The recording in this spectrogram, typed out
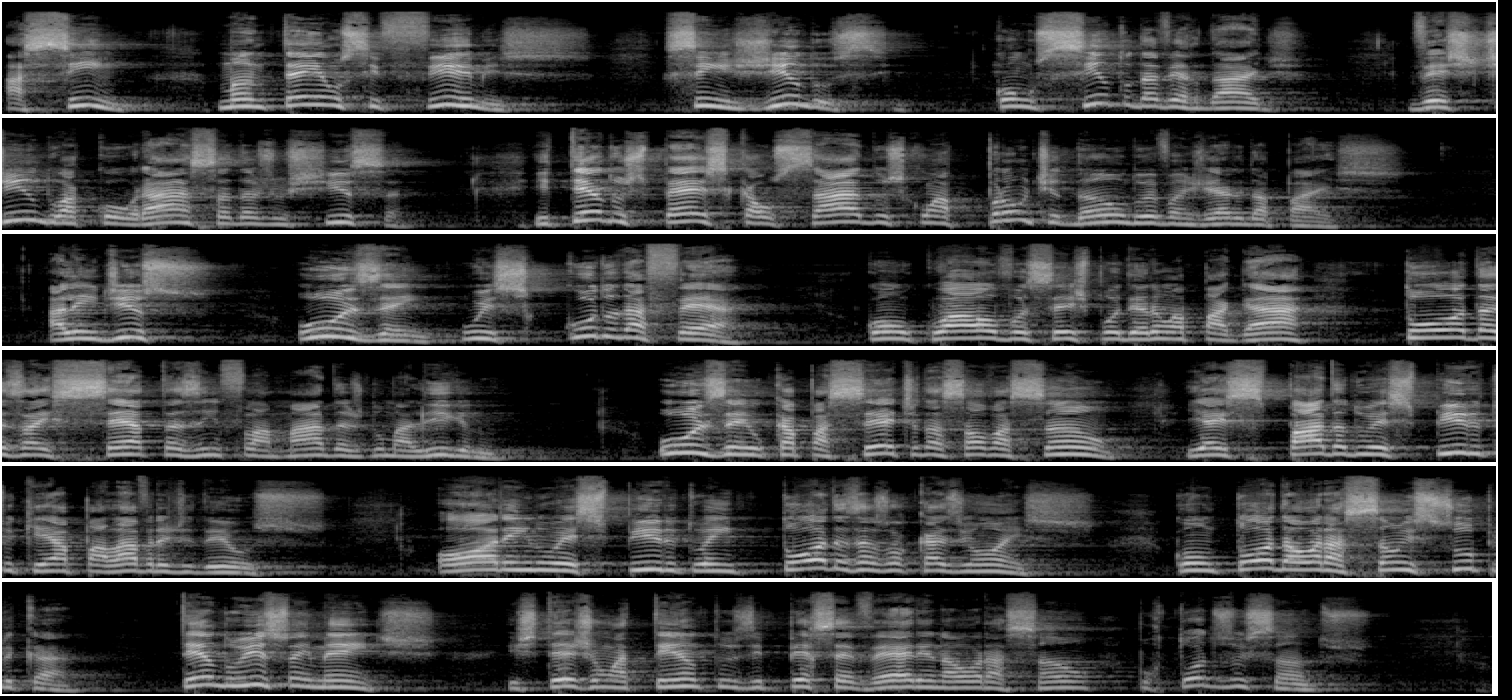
Assim, mantenham-se firmes, cingindo-se com o cinto da verdade, vestindo a couraça da justiça e tendo os pés calçados com a prontidão do evangelho da paz. Além disso, usem o escudo da fé, com o qual vocês poderão apagar todas as setas inflamadas do maligno. Usem o capacete da salvação e a espada do Espírito, que é a palavra de Deus. Orem no Espírito em todas as ocasiões, com toda oração e súplica. Tendo isso em mente, estejam atentos e perseverem na oração por todos os santos.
